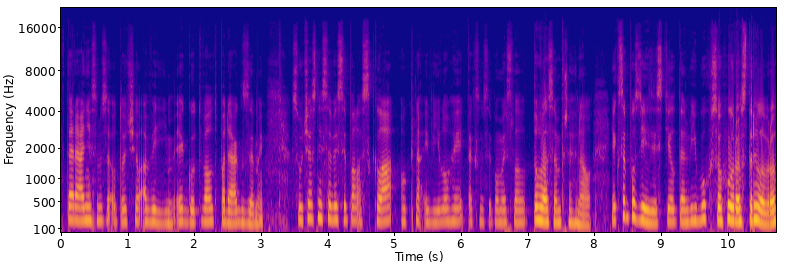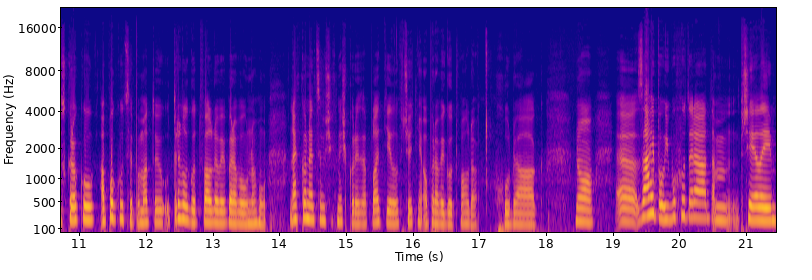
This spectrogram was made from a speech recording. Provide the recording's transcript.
V té ráně jsem se otočil a vidím, jak Gottwald padá k zemi. Současně se vysypala skla, okna i výlohy, tak jsem si pomyslel, tohle jsem přehnal. Jak jsem později zjistil, ten výbuch sochu roztrhl v rozkroku a pokud se pamatuju, utrhl Gottwaldovi pravou nohu. Nakonec jsem všechny škody zaplatil, včetně opravy Gottwalda. Chudák. No, eh, záhy po výbuchu teda tam přijeli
